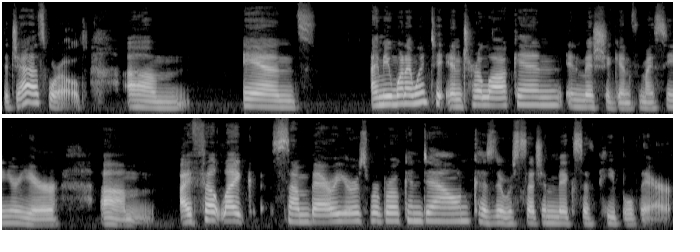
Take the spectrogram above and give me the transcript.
the jazz world. Um, and i mean when i went to interlochen in michigan for my senior year um, I felt like some barriers were broken down because there was such a mix of people there.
